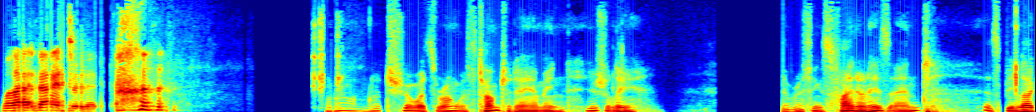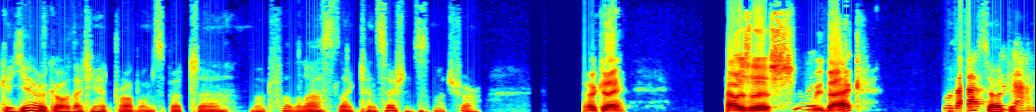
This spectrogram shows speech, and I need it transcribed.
well, that, that answered it. well, I'm not sure what's wrong with Tom today. I mean, usually everything's fine on his end. It's been like a year ago that he had problems, but uh, not for the last like 10 sessions. Not sure. Okay. How is this? Are we back? We're back. So did, back.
